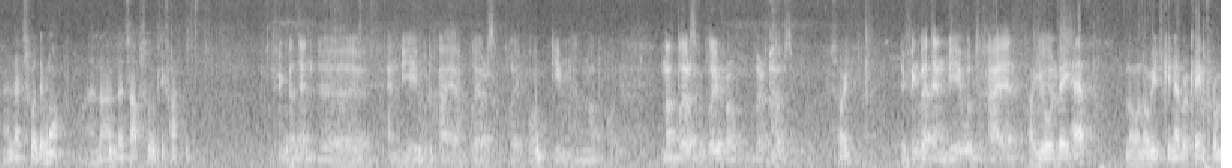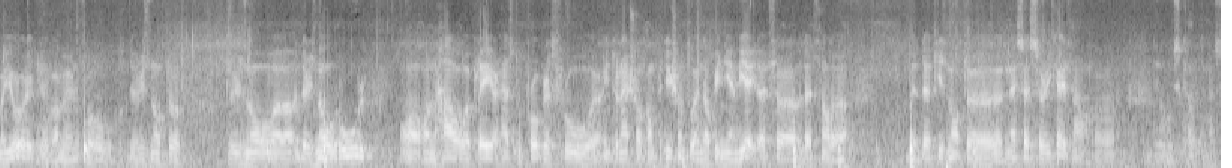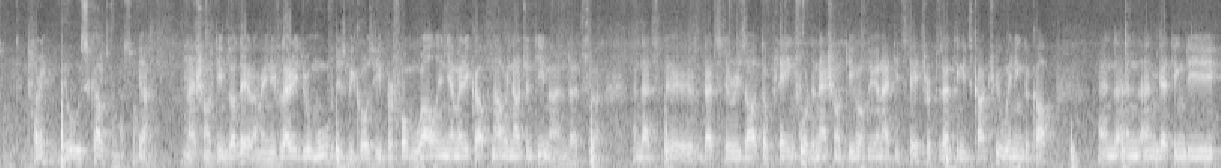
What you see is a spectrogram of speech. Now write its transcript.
and that's what they want, and uh, that's absolutely fine. Do you think that then the NBA would hire players who play for team and not for not players who play for their clubs? Sorry. You think that NBA would hire? Are you? They have. No, Nowitzki never came from a Euro. I mean, so there is not a, there is no uh, there is no rule on how a player has to progress through uh, international competition to end up in the NBA. That's uh, that's not a that, that is not a necessary case now. they always scout or something. Sorry? They always scout or something. Yeah. national teams are there. I mean, if Larry Drew moved, it's because he performed well in the America Cup now in Argentina, and that's uh, and that's the that's the result of playing for the national team of the United States, representing its country, winning the cup, and and and getting the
